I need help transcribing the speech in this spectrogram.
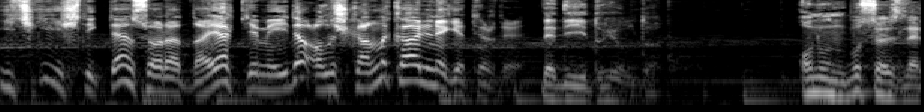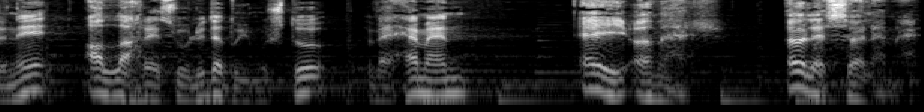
içki içtikten sonra dayak yemeyi de alışkanlık haline getirdi. dediği duyuldu. Onun bu sözlerini Allah Resulü de duymuştu ve hemen ''Ey Ömer, öyle söyleme.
